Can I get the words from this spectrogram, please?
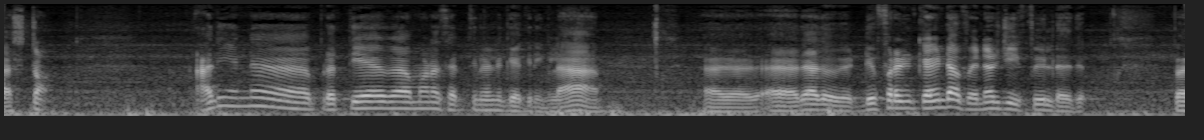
கஷ்டம். அது என்ன பிரத்யேகமான சக்தி நிலைன்னு கேட்குறீங்களா அதாவது different kind of energy field அது. இப்போ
